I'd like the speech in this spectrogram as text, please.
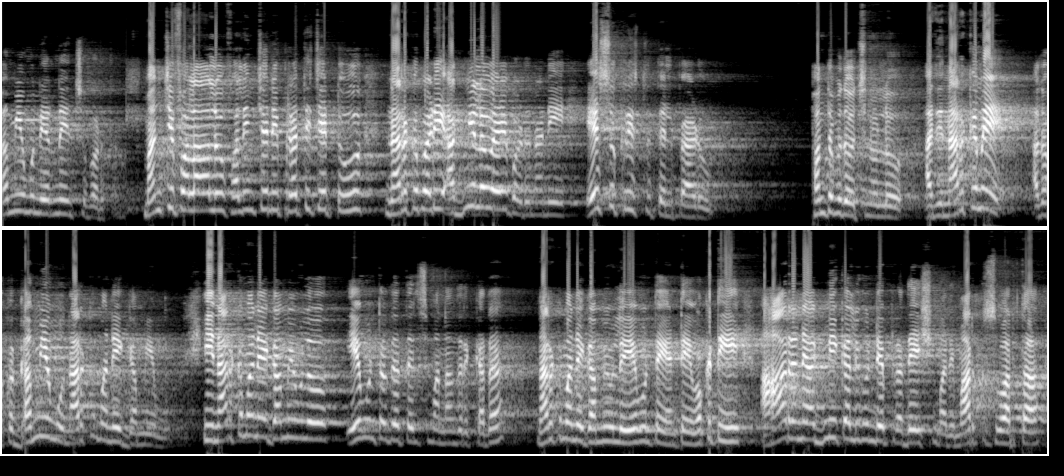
గమ్యము నిర్ణయించబడుతుంది. మంచి ఫలాలు ఫలించని ప్రతి చెట్టు నరకబడి అగ్నిలో వేయబడునని యేసుక్రీస్తు తెలిపాడు. పంతొమ్మిదో వచనంలో అది నరకమే అదొక గమ్యము నరకం అనే గమ్యము. ఈ నరకం అనే గమ్యంలో ఏముంటుందో తెలుసు మనందరికి కదా? నరకం అనే గమ్యంలో ఏముంటాయి అంటే ఒకటి ఆరని అగ్ని కలిగి ఉండే ప్రదేశం అది. మార్కు స్వార్త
